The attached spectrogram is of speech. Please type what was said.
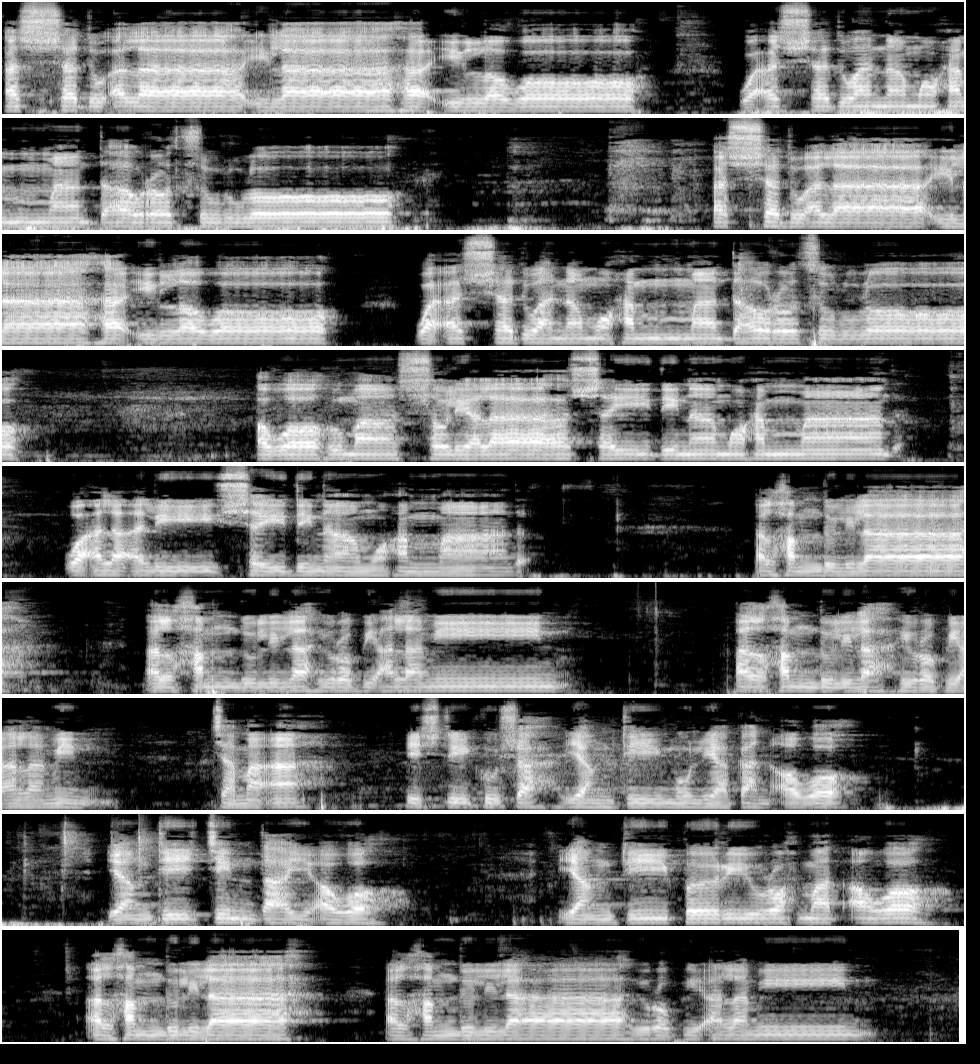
Asyhadu alla ilaha illallah wa asyhadu anna Muhammadar Asyhadu alla ilaha illallah wa asyhadu anna Muhammadar Rasulullah. Allahumma sholli ala sayyidina Muhammad wa ala ali sayyidina Muhammad. Alhamdulillah. Alhamdulillahi alamin. Alhamdulillahi alamin. Jamaah istighosah yang dimuliakan Allah. Yang dicintai Allah yang diberi rahmat Allah. Alhamdulillah, Alhamdulillah, Rabbi Alamin.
